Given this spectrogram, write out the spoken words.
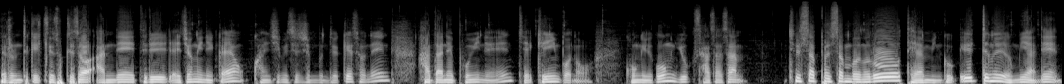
여러분들께 계속해서 안내해 드릴 예정이니까요. 관심 있으신 분들께서는 하단에 보이는 제 개인 번호 010-6443 7483번으로 대한민국 1등을 의미하는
